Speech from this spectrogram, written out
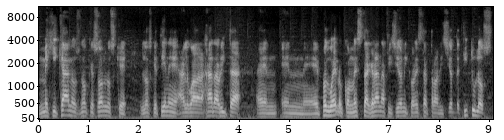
mexicanos, ¿no? Que son los que, los que tiene al Guadalajara ahorita en, eh, pues bueno, con esta gran afición y con esta tradición de títulos.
